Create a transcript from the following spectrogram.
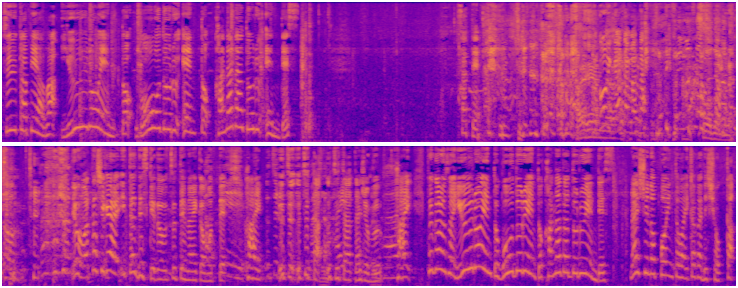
通貨ペアはユーロ円と5ドル円とカナダドル円です。さて。すごいガタガタ言って。そうだね。でも私が言ったんですけど、映ってないかもって。はい。映、映った、映った、大丈夫。はい。高野さん、ユーロ円と5ドル円とカナダドル円です。来週のポイントはいかがでしょうか？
